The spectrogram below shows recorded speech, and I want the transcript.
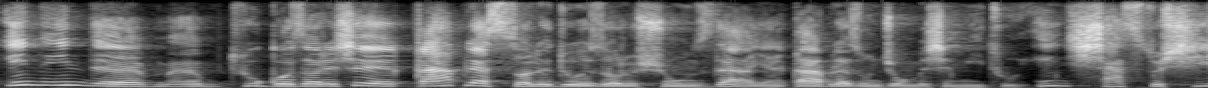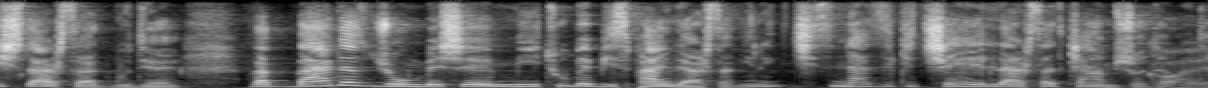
این این تو گزارشه قبل از سال 2016 یعنی قبل از اون جنبش میتو این 66 درصد بوده و بعد از جنبش میتو به 25 درصد یعنی چیزی نزدیک 40 درصد کم شده بوده.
